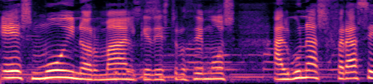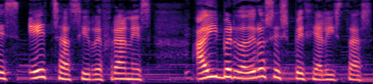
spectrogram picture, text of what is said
Es muy normal que destrocemos algunas frases hechas y refranes. Hay verdaderos especialistas.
